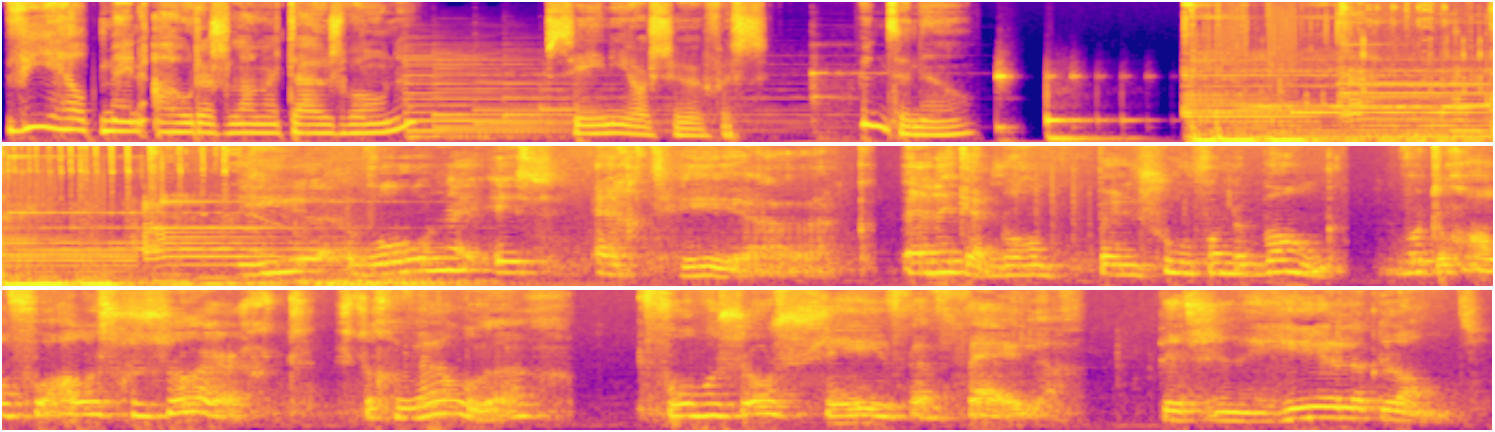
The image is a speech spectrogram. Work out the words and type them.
Wie helpt mijn ouders langer thuis wonen? Seniorservice.nl Hier wonen is echt heerlijk. En ik heb nog een pensioen van de bank. Er wordt toch al voor alles gezorgd? Is toch geweldig? Ik voel me zo safe en veilig. Dit is een heerlijk land.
